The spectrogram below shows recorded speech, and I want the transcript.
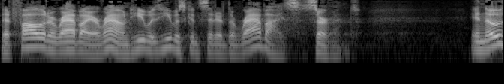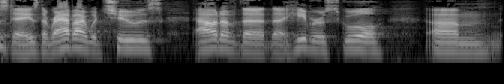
that followed a rabbi around, he was, he was considered the rabbi's servant. In those days, the rabbi would choose out of the, the Hebrew school um,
